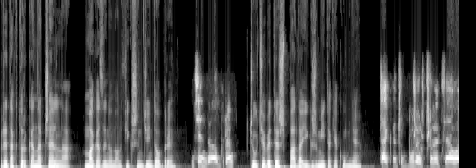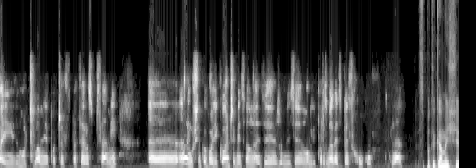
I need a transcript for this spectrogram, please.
redaktorka naczelna magazynu Nonfiction. Dzień dobry. Dzień dobry. Czy u Ciebie też pada i grzmi tak jak u mnie? Tak, znaczy burza już przeleciała i zmoczyła mnie podczas spaceru z psami, e, ale już się powoli kończy, więc mam nadzieję, że będziemy mogli porozmawiać bez huków w tle. Spotykamy się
